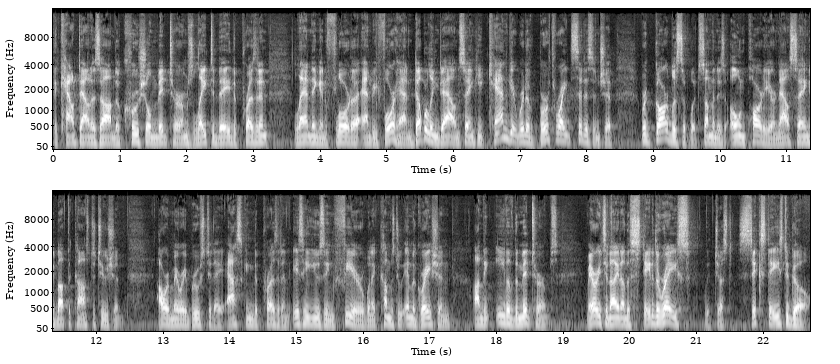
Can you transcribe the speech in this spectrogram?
The countdown is on the crucial midterms. Late today, the president landing in Florida and beforehand doubling down, saying he can get rid of birthright citizenship, regardless of what some in his own party are now saying about the Constitution. Our Mary Bruce today asking the president, is he using fear when it comes to immigration on the eve of the midterms? Mary tonight on the state of the race with just six days to go.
